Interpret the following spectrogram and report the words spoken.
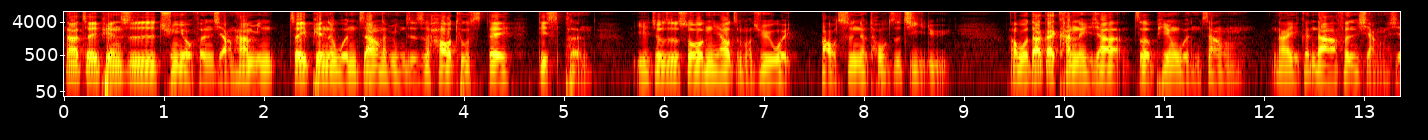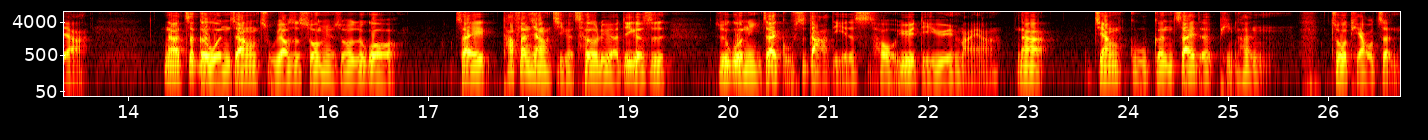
那这一篇是群友分享，他的名这一篇的文章的名字是 How to Stay Disciplined，也就是说你要怎么去维保持你的投资纪律。那我大概看了一下这篇文章，那也跟大家分享一下。那这个文章主要是说明说，如果在他分享几个策略啊，第一个是如果你在股市大跌的时候越跌越买啊，那将股跟债的平衡做调整。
